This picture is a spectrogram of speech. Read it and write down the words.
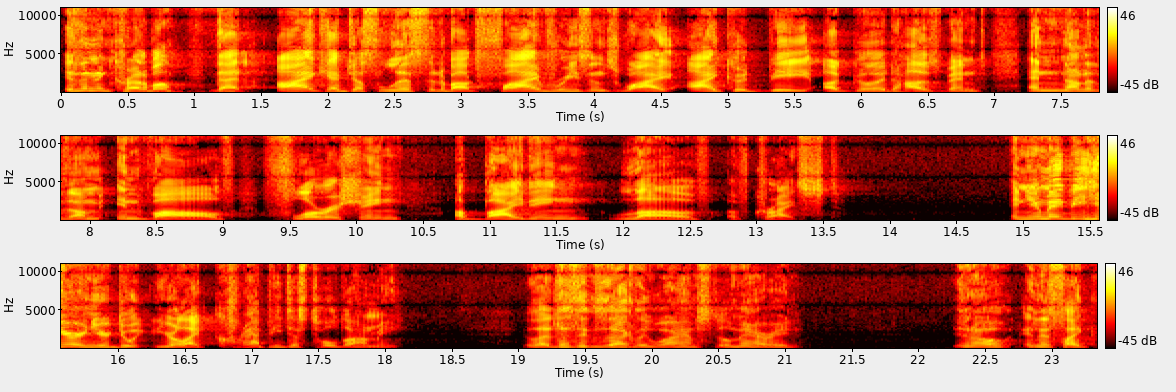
Isn't it incredible? That I have just listed about five reasons why I could be a good husband, and none of them involve flourishing, abiding love of Christ. And you may be here and you're doing, you're like, crap, he just told on me. Like, That's exactly why I'm still married. You know? And it's like,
